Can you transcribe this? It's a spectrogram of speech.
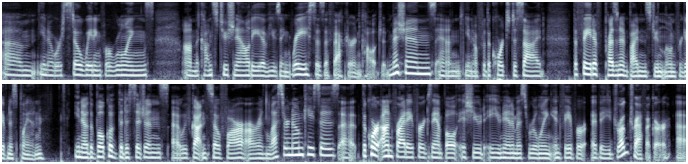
Um, you know, we're still waiting for rulings on the constitutionality of using race as a factor in college admissions and, you know, for the court to decide the fate of President Biden's student loan forgiveness plan you know, the bulk of the decisions uh, we've gotten so far are in lesser known cases. Uh, the court on Friday, for example, issued a unanimous ruling in favor of a drug trafficker uh,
